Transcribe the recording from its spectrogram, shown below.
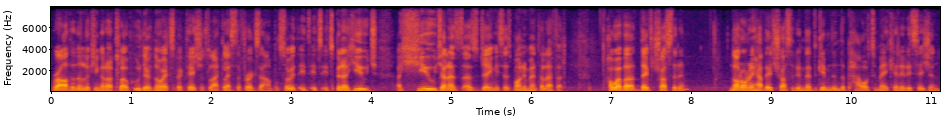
rather than looking at a club who there's no expectations like Leicester, for example. So it, it, it's, it's been a huge, a huge, and as, as Jamie says, monumental effort. However, they've trusted him. Not only have they trusted him, they've given him the power to make any decision,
